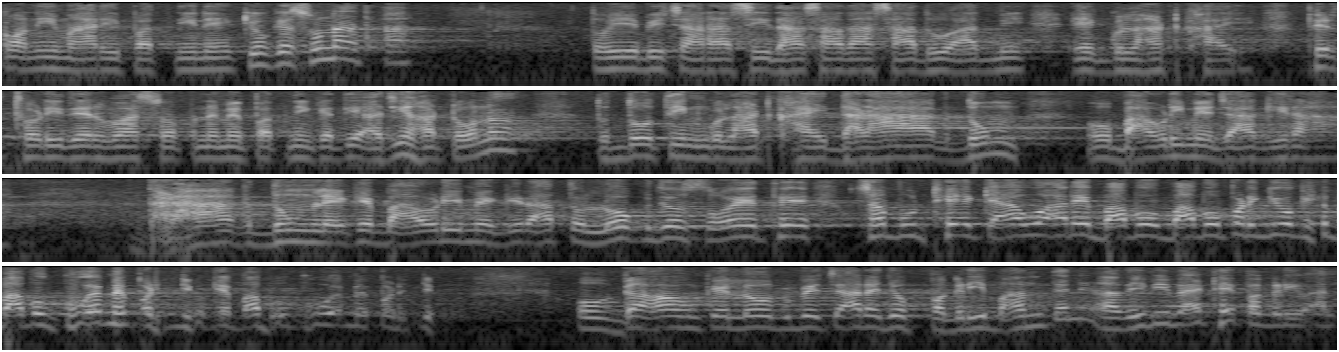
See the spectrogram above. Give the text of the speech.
कौन मारी पत्नी ने? क्योंकि सुना था। तो ये बेचारा सीधा साधा साधु आदमी एक गुलाट खाई फिर थोड़ी देर हुआ स्वप्न में पत्नी कहती, अजी हटो ना। तो दो तीन गुलाट खाई धड़ाक दुम, वो बावड़ी में जा गिरा। धड़ाक दुम लेके बावड़ी में गिरा तो लोग जो सोए थे, सब उठे, क्या हुआ? अरे बाबू बाबू पड़ गयो के बाबू कुएँ में पड़ गयो के बाबू कुएँ में पड़ गयो? वो गाँव के लोग बेचारे जो पगड़ी बांधते ना, अभी भी बैठे पगड़ी वाले।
